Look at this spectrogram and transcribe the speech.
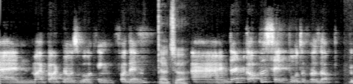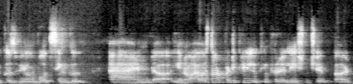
and my partner was working for them अच्छा and that couple set both of us up because we were both single and uh, you know i was not particularly looking for a relationship but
